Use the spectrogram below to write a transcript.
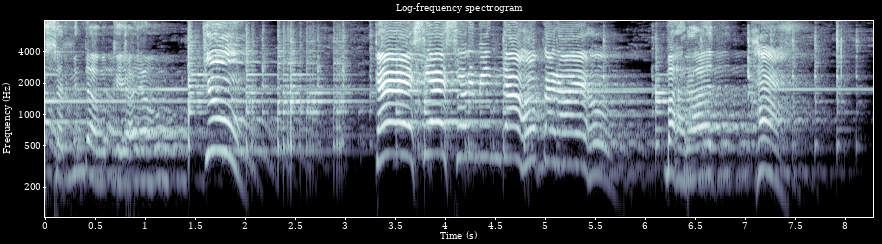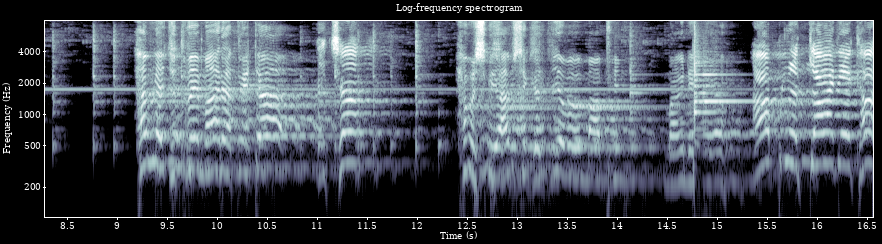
शर्मिंदा होके आया हूँ। क्यों? कैसे शर्मिंदा होकर आए हो? महाराज। हाँ। हमने जो तुम्हें मारा पीटा अच्छा। हम उसकी आपसे गलतियों में माफ़ी मांगने आया हूँ। आपने क्या देखा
